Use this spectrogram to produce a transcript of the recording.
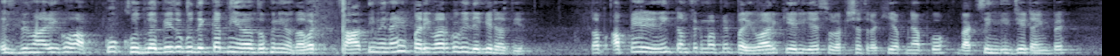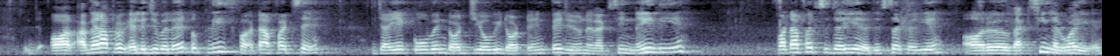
इस बीमारी को आपको खुद लग गई तो कोई दिक्कत नहीं होता दुख नहीं होता बट साथ ही में नहीं परिवार को भी लेके जाती है। तो आप अपने लिए नहीं कम से कम अपने परिवार के लिए सुरक्षित रखिए अपने आप को वैक्सीन लीजिए टाइम पे। और अगर आप लोग एलिजिबल है तो प्लीज़ फटाफट से जाइए CoWIN dot G O V dot in पे, जिन्होंने वैक्सीन नहीं ली है। फटाफट से जाइए, रजिस्टर करिए और वैक्सीन लगवाइए,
